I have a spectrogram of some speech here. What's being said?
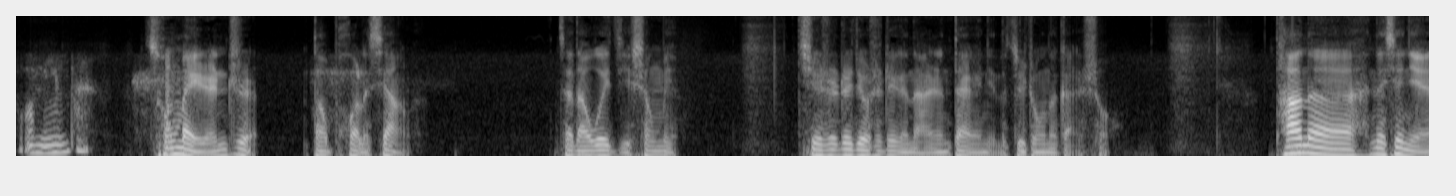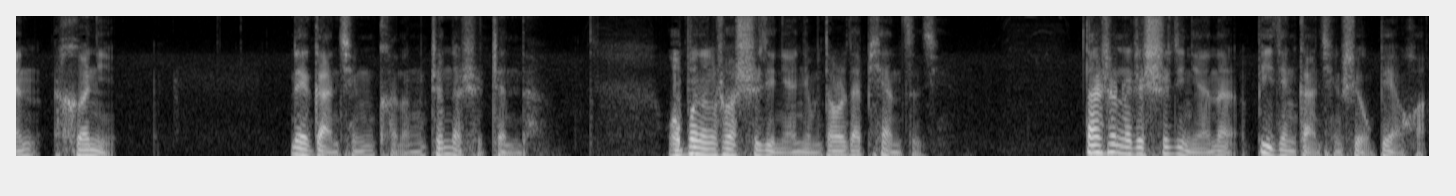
我明白。从美人痣到破了相了，再到危及生命，其实这就是这个男人带给你的最终的感受。他呢，那些年和你那感情可能真的是真的。我不能说十几年你们都是在骗自己，但是呢，这十几年呢，毕竟感情是有变化，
